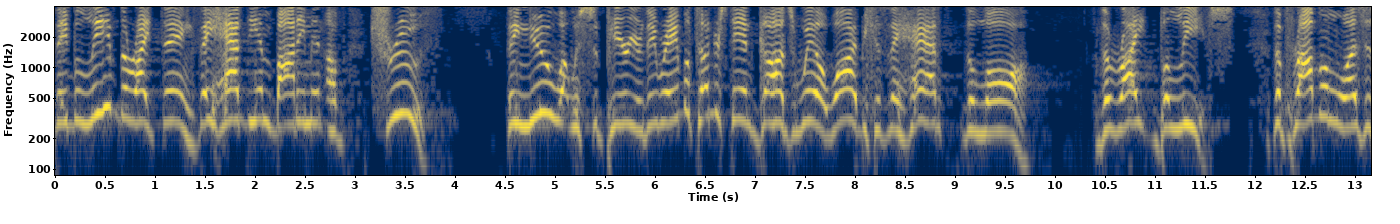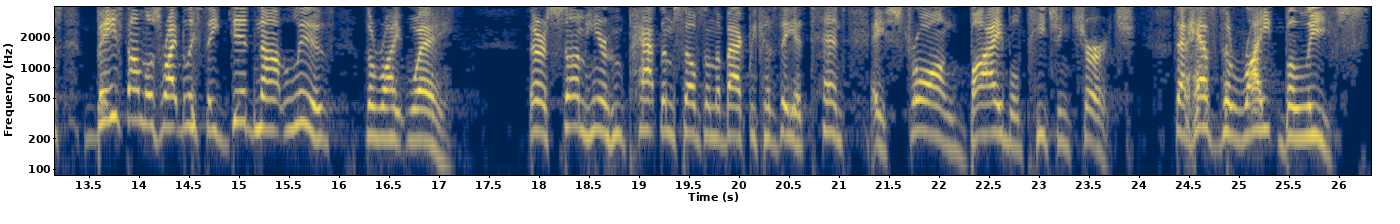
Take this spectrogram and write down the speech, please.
they believed the right things. They had the embodiment of truth. They knew what was superior. They were able to understand God's will. Why? Because they had the law, the right beliefs. The problem was is based on those right beliefs, they did not live the right way. There are some here who pat themselves on the back because they attend a strong Bible teaching church that has the right beliefs.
